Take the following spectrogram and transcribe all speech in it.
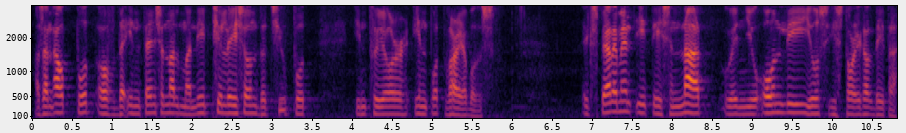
as an output of the intentional manipulation that you put into your input variables. Experiment it is not when you only use historical data.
